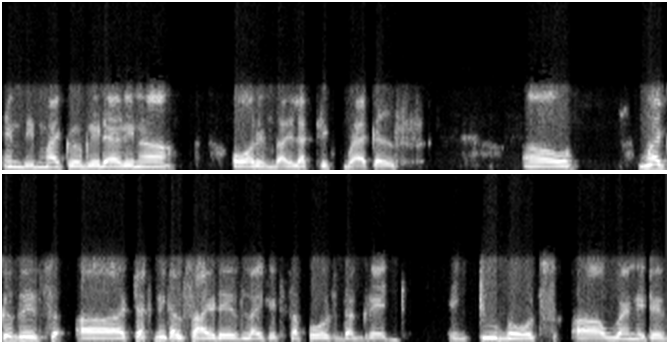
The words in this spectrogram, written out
in the microgrid arena or in the electric vehicles uh, microgrid's uh, technical side is like it supports the grid in two modes. Uh, when it is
